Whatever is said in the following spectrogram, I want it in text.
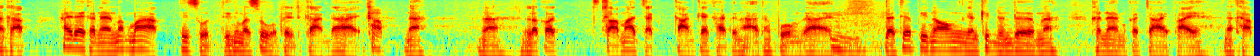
นะครับ ให้ได้คะแนนมาก ๆ ที่สุดถึงจะมาสู้กับเผด็จการได้ครับ นะนะแล้วก็สามารถจัดการแก้ไขปัญหาทั้งปวงได้ แต่ถ้าพี่น้องยังคิดเหมือนเดิมนะคะแนนมันกระจายไปนะครับ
